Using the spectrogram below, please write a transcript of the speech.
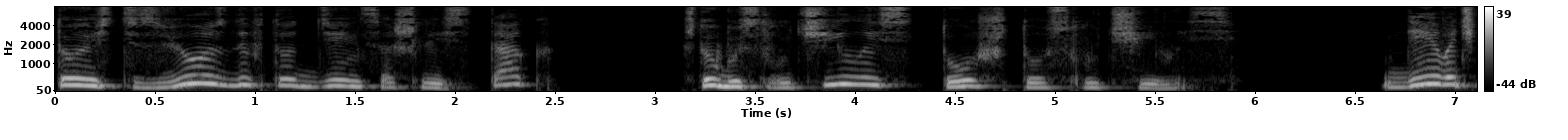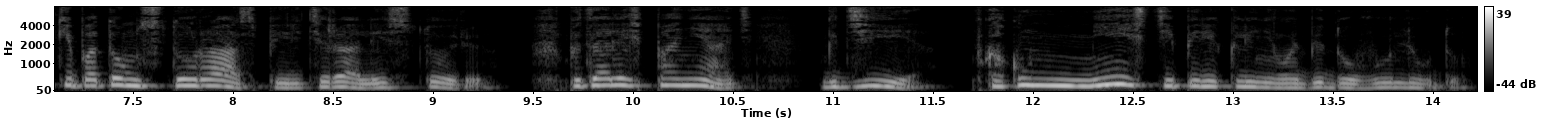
То есть звезды в тот день сошлись так, чтобы случилось то, что случилось. Девочки потом сто раз перетирали историю, пытались понять, где, в каком месте переклинила бедовую Люду.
